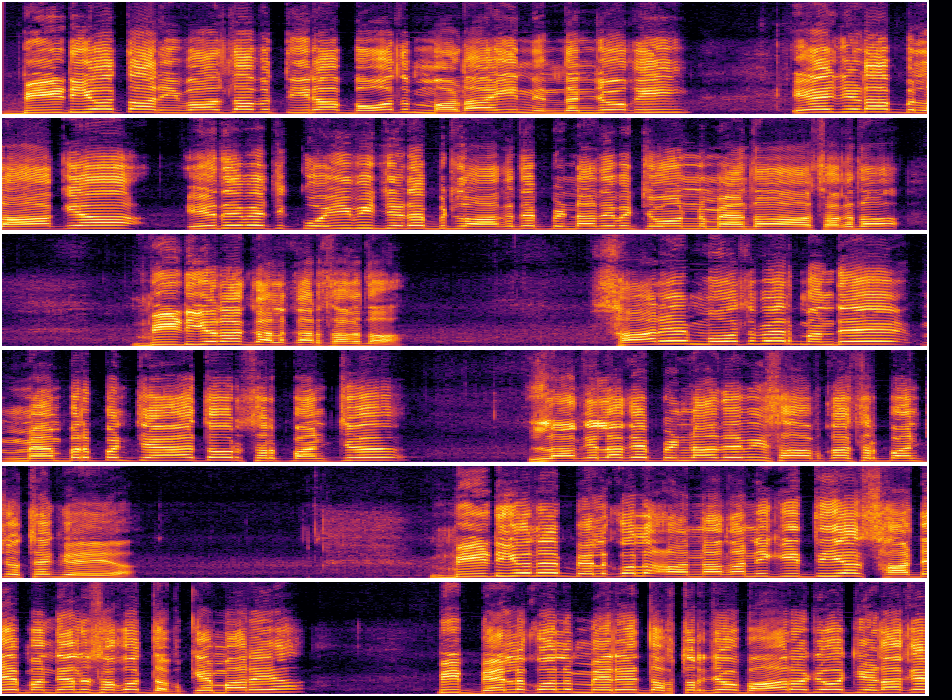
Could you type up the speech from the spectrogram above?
ਵੀਡੀਓ ਧਾਰੀਵਾਲ ਦਾ ਵਤੀਰਾ ਬਹੁਤ ਮਾੜਾ ਹੀ ਨਿੰਦਨਯੋਗ ਹੀ ਇਹ ਜਿਹੜਾ ਬਲਾਕ ਆ, ਇਹਦੇ ਵਿੱਚ ਕੋਈ ਵੀ ਜਿਹੜੇ ਬਲਾਕ ਦੇ ਪਿੰਡਾਂ ਦੇ ਵਿੱਚੋਂ ਨੁਮਾਇੰਦਾ ਆ ਸਕਦਾ। ਵੀਡੀਓ ਨਾਲ ਗੱਲ ਕਰ ਸਕਦਾ। ਸਾਰੇ ਮੋਤਬਰ ਬੰਦੇ, ਮੈਂਬਰ ਪੰਚਾਇਤ ਔਰ ਸਰਪੰਚ ਲਾਗੇ ਲਾਗੇ ਪਿੰਡਾਂ ਦੇ ਵੀ ਸਾਬਕਾ ਸਰਪੰਚ ਉੱਥੇ ਗਏ ਆ। ਵੀਡੀਓ ਨੇ ਬਿਲਕੁਲ ਆਨਾਕਾਨੀ ਕੀਤੀ ਆ, ਸਾਡੇ ਬੰਦਿਆਂ ਨੂੰ ਸਗੋਂ ਦਬਕੇ ਮਾਰੇ ਆ ਵੀ ਬਿਲਕੁਲ ਮੇਰੇ ਦਫ਼ਤਰ ਚੋਂ ਬਾਹਰ ਹੋ ਜਾਓ, ਜਿਹੜਾ ਕਿ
